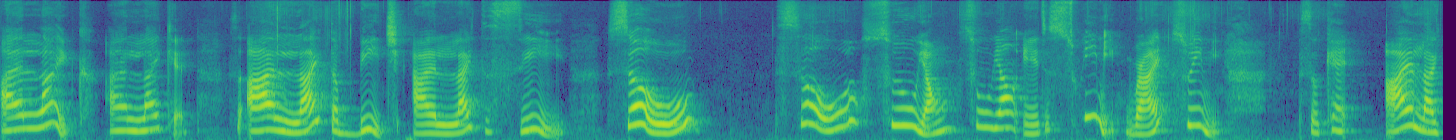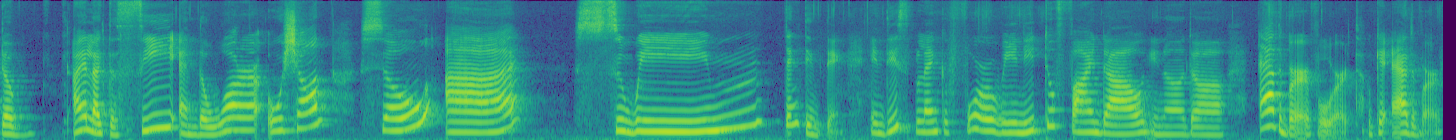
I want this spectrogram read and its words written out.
I like. I like it. So I like the beach. I like the sea. So so 수영 수영 is swimming, right? Swimming. So can I like the I like the sea and the water ocean. So I swim ting ting ting. In this blank form, we need to find out you know the adverb word. Okay, adverb.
